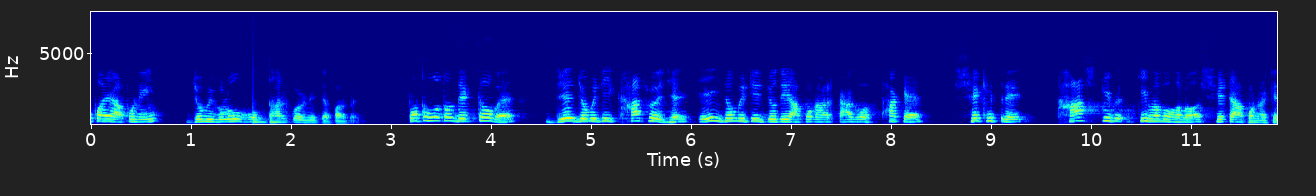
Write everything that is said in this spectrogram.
উপায়ে আপনি জমিগুলো উদ্ধার করে নিতে পারবেন। প্রথমত দেখতে হবে যে জমিটি খাস হয়েছে, এই জমিটির যদি আপনার কাগজ থাকে, সেক্ষেত্রে খাস কীভাবে হলো সেটা আপনাকে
